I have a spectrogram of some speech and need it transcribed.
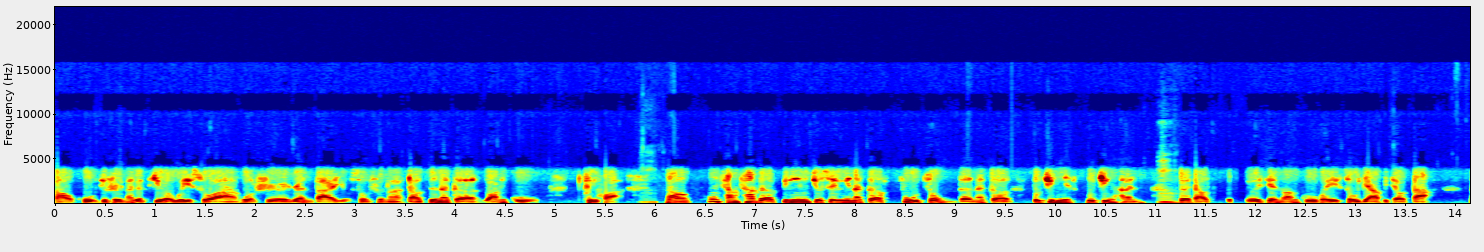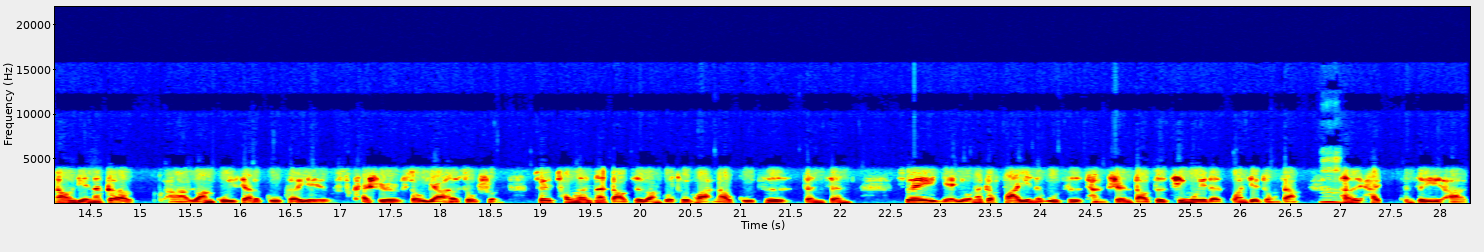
保护，就是那个肌肉萎缩啊，或者是韧带有受损啊，导致那个软骨退化。然后通常它的病因就是因为那个负重的那个不均不均衡，嗯。所以导致有一些软骨会受压比较大，然后连那个啊软骨以下的骨骼也开始受压和受损，所以从而呢导致软骨退化，然后骨质增生，所以也有那个发炎的物质产生，导致轻微的关节肿胀，嗯。还还甚至于啊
